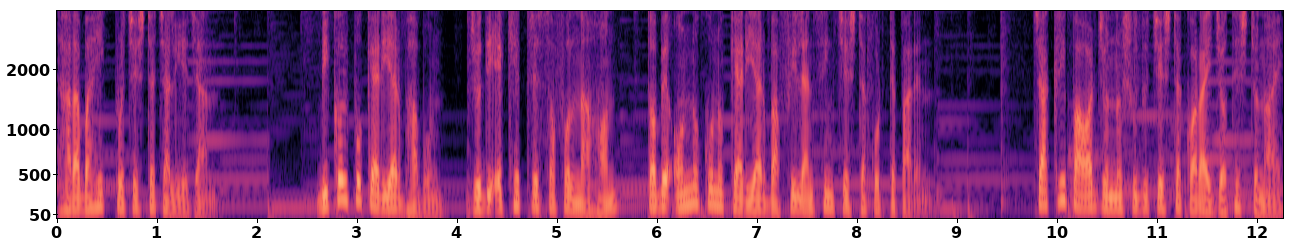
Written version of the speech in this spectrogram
ধারাবাহিক প্রচেষ্টা চালিয়ে যান। বিকল্প ক্যারিয়ার ভাবুন, যদি এক্ষেত্রে সফল না হন, তবে অন্য কোনো ক্যারিয়ার বা ফ্রিল্যান্সিং চেষ্টা করতে পারেন। চাকরি পাওয়ার জন্য শুধু চেষ্টা করাই যথেষ্ট নয়,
